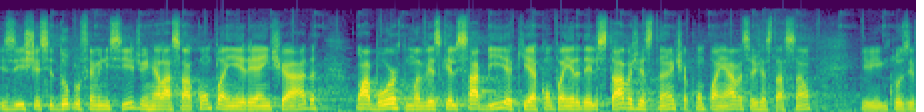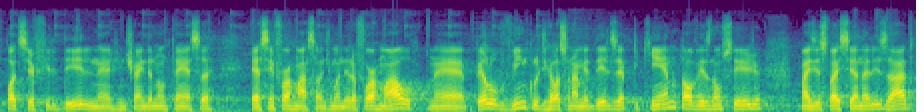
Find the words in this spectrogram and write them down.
existe esse duplo feminicídio em relação à companheira e à enteada, um aborto, uma vez que ele sabia que a companheira dele estava gestante, acompanhava essa gestação, e inclusive pode ser filho dele, né? A gente ainda não tem essa, essa informação de maneira formal, né? Pelo vínculo de relacionamento deles é pequeno, talvez não seja, mas isso vai ser analisado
